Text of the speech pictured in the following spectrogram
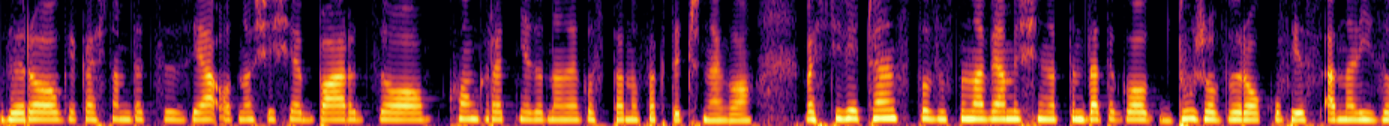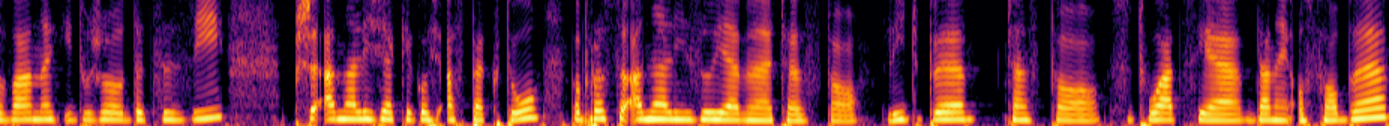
wyrok, jakaś tam decyzja odnosi się bardzo konkretnie do danego stanu faktycznego. Właściwie często zastanawiamy się nad tym, dlatego dużo wyroków jest analizowanych i dużo decyzji przy analizie jakiegoś aspektu. Po prostu analizujemy często liczby, często sytuację danej osoby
